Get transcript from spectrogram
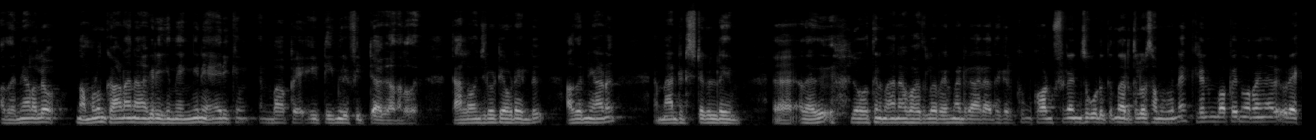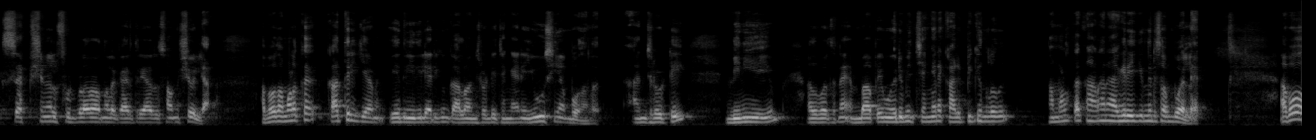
അത് തന്നെയാണല്ലോ നമ്മളും കാണാൻ ആഗ്രഹിക്കുന്നത് എങ്ങനെയായിരിക്കും എംബാപ്പെ ഈ ടീമിൽ ഫിറ്റ് ആകുക എന്നുള്ളത്. കാലോഞ്ചിലോട്ടി അവിടെ ഉണ്ട്. അതുതന്നെയാണ് മാഡ്രിസ്റ്റുകളുടെയും ഏഹ്, അതായത് ലോകത്തിന് നാനാഭാഗത്തുള്ള റയൽ മാഡ്രിഡ് ആരാധകർക്കും കോൺഫിഡൻസ് കൊടുക്കുന്ന തരത്തിലുള്ള സംഭവം പിന്നെ കിലൻ ബാപ്പ എന്ന് പറഞ്ഞാൽ ഒരു എക്സെപ്ഷണൽ ഫുട്ബോളർ എന്നുള്ള കാര്യത്തിൽ യാതൊരു സംശയമില്ല അപ്പോൾ നമ്മളൊക്കെ കാത്തിരിക്കുകയാണ് ഏത് രീതിയിലായിരിക്കും കാലം അഞ്ചലോട്ടി ചെങ്ങനെ യൂസ് ചെയ്യാൻ പോകുന്നത്. അഞ്ചലോട്ടി വിനിയെയും അതുപോലെ തന്നെ എംബാപ്പയും ഒരുമിച്ച് എങ്ങനെ കളിപ്പിക്കുന്നുള്ളത് നമ്മളൊക്കെ കാണാൻ ആഗ്രഹിക്കുന്ന ഒരു സംഭവമല്ലേ? അപ്പോൾ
